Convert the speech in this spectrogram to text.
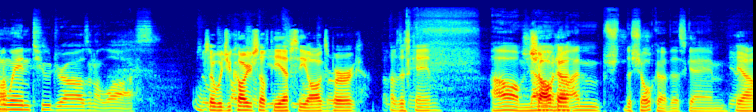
one win, two draws, and a loss. So would you call yourself the FC Augsburg of this game? Oh, no, Schalke? no. I'm sh- the Schalke of this game. Yeah.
